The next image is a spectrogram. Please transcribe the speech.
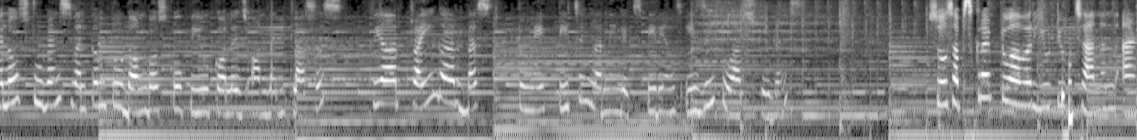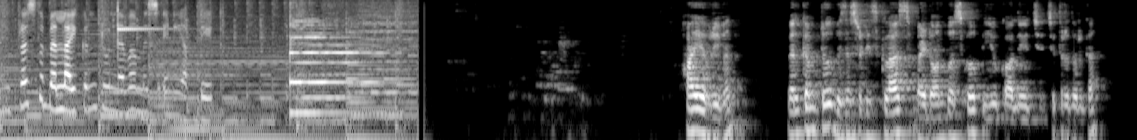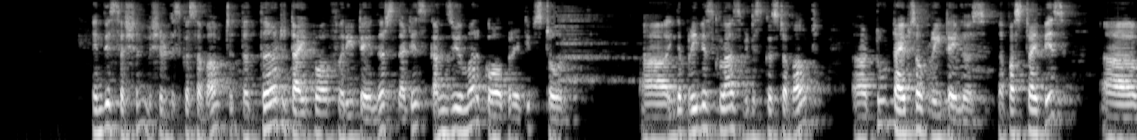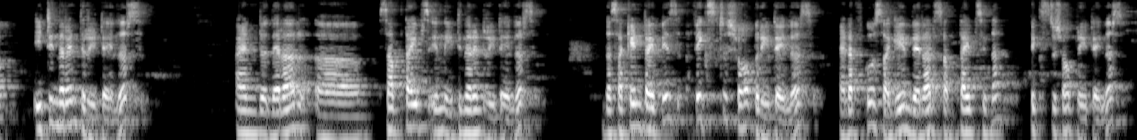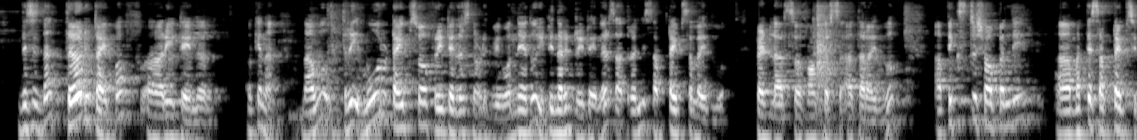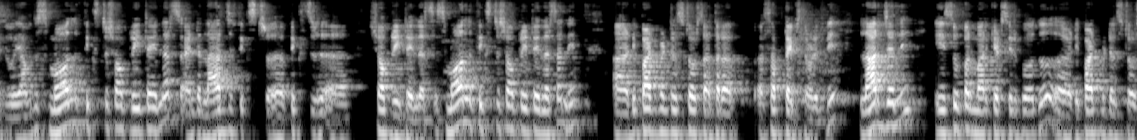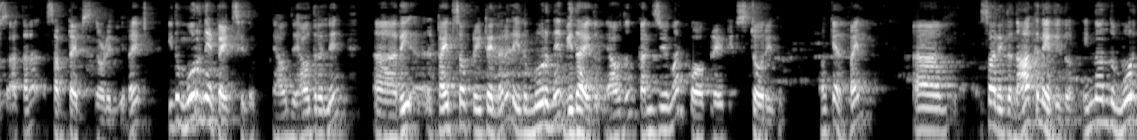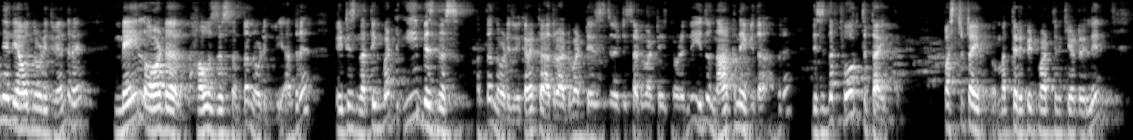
Hello students, welcome to Don Bosco PU College online classes. We are trying our best to make teaching learning experience easy to our students. So subscribe to our YouTube channel and press the bell icon to never miss any update. Hi everyone, welcome to Business Studies class by Don Bosco PU College, Chitradurga. In this session, we shall discuss about the third type of retailers that is consumer cooperative store. Uh, in the previous class, we discussed about uh, two types of retailers. The first type is uh, itinerant retailers and there are uh, subtypes in itinerant retailers the second type is fixed shop retailers and of course again there are subtypes in the fixed shop retailers this is the third type of retailer ಓಕೆನಾ ನಾವು three ಮೂರು types of retailers ನೋಡಿದ್ವಿ. ಒಂದೇದು ಇಟಿನರೆಂಟ್ retailers ಅದರಲ್ಲಿ sub types ಎಲ್ಲ ಇದ್ವು. Peddlers ಹಾಕರ್ಸ್ ಆ ತರ ಇದ್ವು. ಫಿಕ್ಸ್ಡ್ ಶಾಪ್ ಅಲ್ಲಿ ಮತ್ತೆ ಸಬ್ ಟೈಪ್ಸ್ ಇದ್ವು. ಯಾವುದು? Small fixed shop retailers and large fixed fixed shop retailers small fixed shop retailers ಅಲ್ಲಿ ಡಿಪಾರ್ಟ್ಮೆಂಟಲ್ ಸ್ಟೋರ್ಸ್ ಆ ತರ ಸಬ್ ಟೈಪ್ಸ್ ನೋಡಿದ್ವಿ. ಲಾರ್ಜ್ ಅಲ್ಲಿ ಈ ಸೂಪರ್ ಮಾರ್ಕೆಟ್ಸ್ ಇರ್ಬೋದು ಡಿಪಾರ್ಟ್ಮೆಂಟಲ್ ಸ್ಟೋರ್ಸ್ ಆ ತರ ಸಬ್ ಟೈಪ್ಸ್ ನೋಡಿದ್ವಿ ರೈಟ್ ಇದು ಮೂರನೇ ಟೈಪ್ಸ್ ಇದು. ಯಾವ್ದು, ಯಾವ್ದ್ರಲ್ಲಿ ಟೈಪ್ಸ್ ಆಫ್ ರಿಟೈಲರ್ ಇದು ಮೂರನೇ ವಿಧ ಇದು. ಯಾವುದು? ಕನ್ಸ್ಯೂಮರ್ ಕೋಆಪರೇಟಿವ್ ಸ್ಟೋರ್ ಇದು. ಓಕೆ ಫೈನ್ ಸಾರಿ ಇದು ನಾಲ್ಕನೇದು ಇದು. ಇನ್ನೊಂದು ಮೂರನೇದು ಯಾವ್ದು ನೋಡಿದ್ವಿ ಅಂದ್ರೆ ಮೇಲ್ ಆರ್ಡರ್ ಹೌಸಸ್ ಅಂತ ನೋಡಿದ್ವಿ. ಅಂದ್ರೆ it is nothing but e business ಅಂತ ನೋಡಿದ್ವಿ. ಕರೆಕ್ಟ್ ಅದ್ರ ಅಡ್ವಾಂಟೇಜ್ ಡಿಸ್ಅಡ್ವಾಂಟೇಜ್ ನೋಡಿದ್ವಿ. ಇದು ನಾಲ್ಕನೇ ವಿಧ. ಅಂದ್ರೆ this is the fourth type first type ಮತ್ತೆ ರಿಪೀಟ್ ಮಾಡ್ತೀನಿ ಕೇಳ್ರಿ ಇಲ್ಲಿ.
